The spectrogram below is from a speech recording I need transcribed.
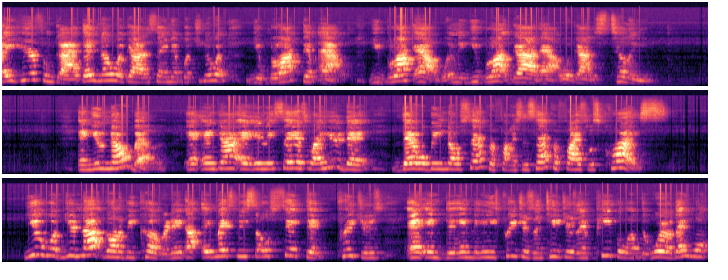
They hear from God. They know what God is saying to them. But you know what? you block them out. You block out. I mean, you block God out. What God is telling you, and you know better. And, and God, and it says right here that there will be no sacrifice. The sacrifice was Christ. You would, you're not going to be covered. It, uh, it makes me so sick that preachers and, and, and these preachers and teachers and people of the world, they want,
